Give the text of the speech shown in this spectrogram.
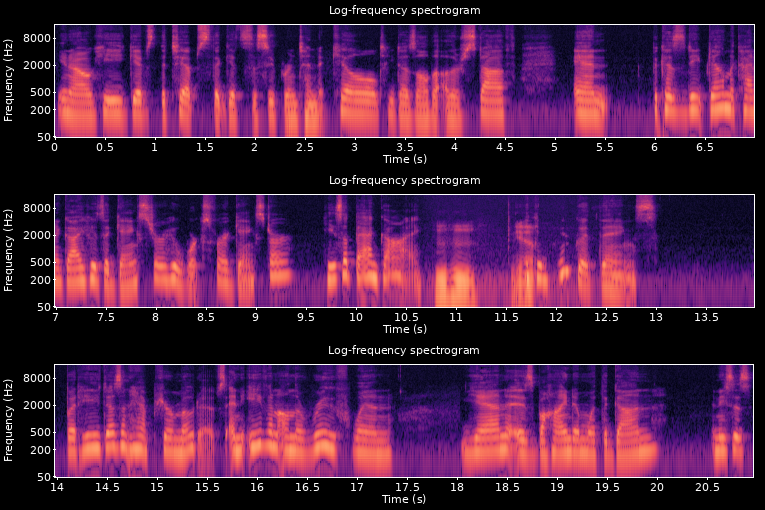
you know, he gives the tips that gets the superintendent killed. He does all the other stuff. And because deep down, the kind of guy who's a gangster who works for a gangster, he's a bad guy. Mm-hmm. He can do good things, but he doesn't have pure motives. And even on the roof, when Yan is behind him with the gun, and he says,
